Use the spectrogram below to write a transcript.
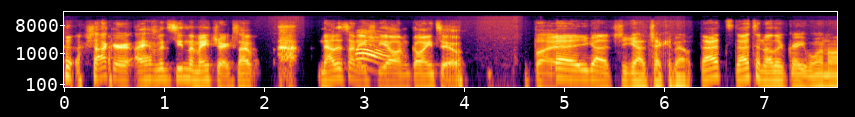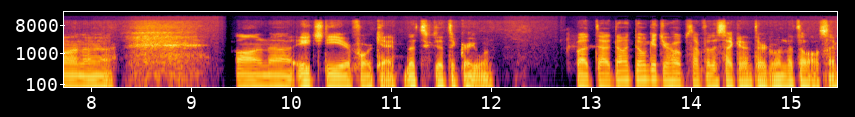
shocker, I haven't seen The Matrix. I now that's on HBO, I'm going to. But Yeah, you got you got to check it out. That's that's another great one on uh on uh, HD or 4K. That's that's a great one. But uh, don't don't get your hopes up for the second and third one. That's all I'll say.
